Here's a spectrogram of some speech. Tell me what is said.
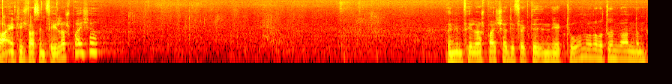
War eigentlich was im Fehlerspeicher? Wenn im Fehlerspeicher defekte Injektoren oder was drin waren, dann.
